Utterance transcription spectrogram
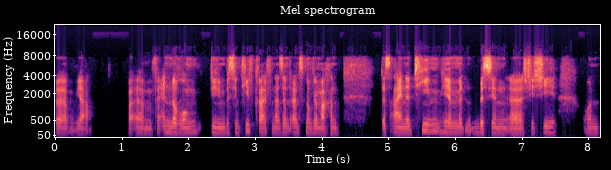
ähm, ja, ähm, Veränderungen, die ein bisschen tiefgreifender sind als nur wir machen das eine Team hier mit ein bisschen äh, Shishi und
